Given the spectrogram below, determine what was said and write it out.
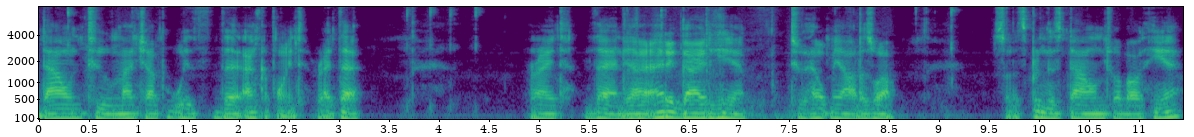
down to match up with the anchor point right there right? Then yeah, I added guide here to help me out as well. So let's bring this down to about here.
